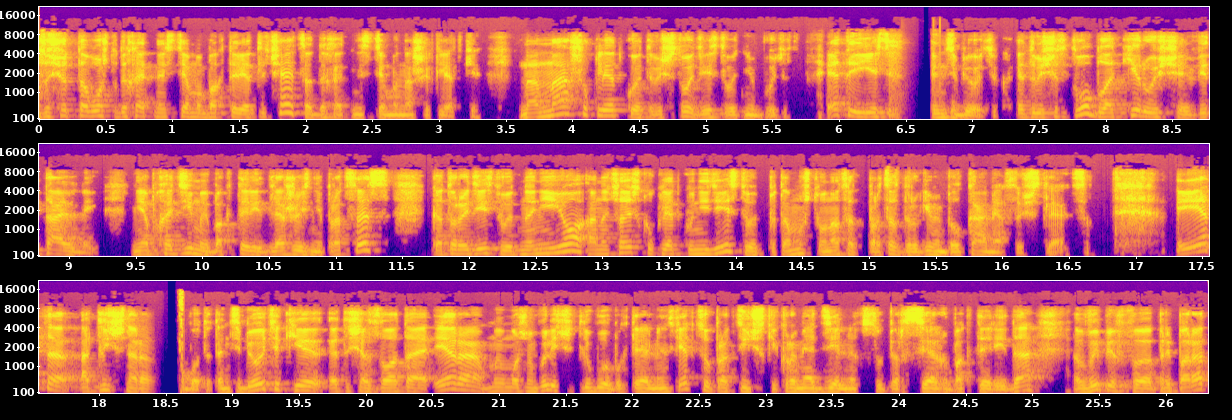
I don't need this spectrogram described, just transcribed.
за счет того, что дыхательная система бактерий отличается от дыхательной системы нашей клетки, на нашу клетку это вещество действовать не будет. Это и есть антибиотик. Это вещество, блокирующее витальный, необходимый бактерии для жизни процесс, который действует на нее, а на человеческую клетку не действует, потому что у нас этот процесс другими белками осуществляется. И это отлично работает. Антибиотики – это сейчас золотая эра, мы можем вылечить любую бактериальную инфекцию практически, кроме отдельных супер-сверхбактерий, да, выпив э, препарат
